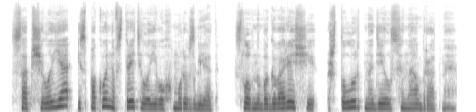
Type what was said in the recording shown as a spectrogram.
— сообщила я и спокойно встретила его хмурый взгляд, словно бы говорящий, что лорд надеялся на обратное.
